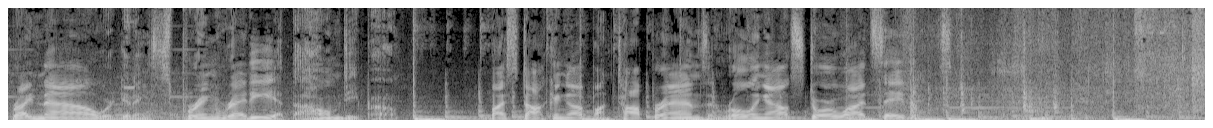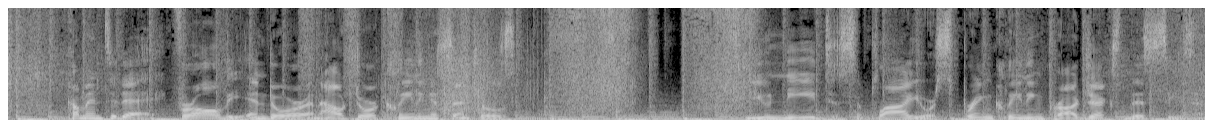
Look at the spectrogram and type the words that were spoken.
Right now, we're getting spring ready at the Home Depot by stocking up on top brands and rolling out store wide savings. Come in today for all the indoor and outdoor cleaning essentials you need to supply your spring cleaning projects this season.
